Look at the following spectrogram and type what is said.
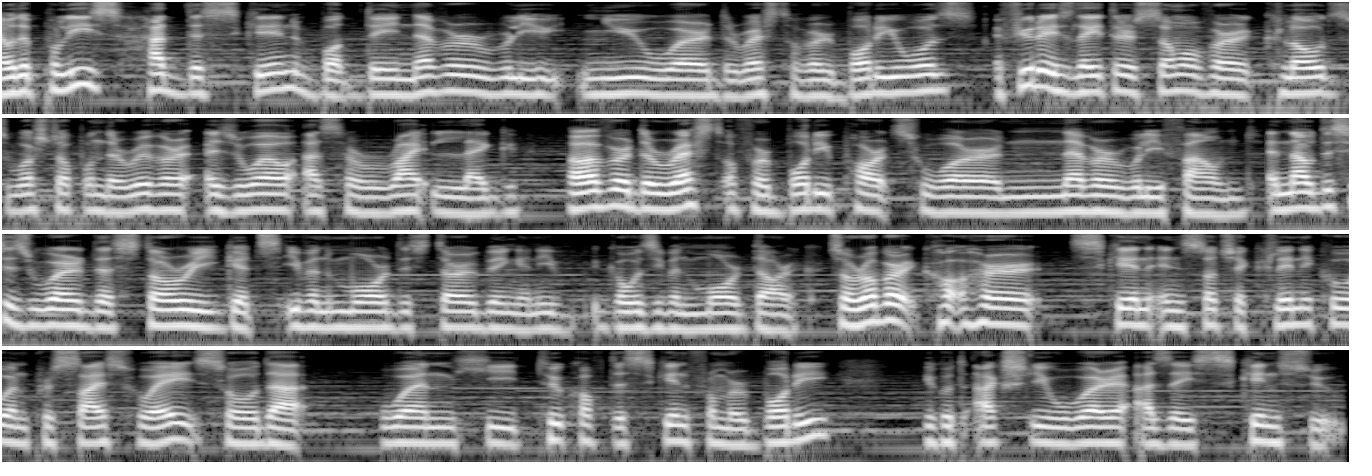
Now the police had the skin, but they never really knew where the rest of her body was. A few days later, some of her clothes washed up on the river as well as her right leg. However, the rest of her body parts were never really found. And now this is where the story gets even more disturbing and it goes even more dark. So Robert cut her skin in such a clinical and precise way so that when he took off the skin from her body, he could actually wear it as a skin suit.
